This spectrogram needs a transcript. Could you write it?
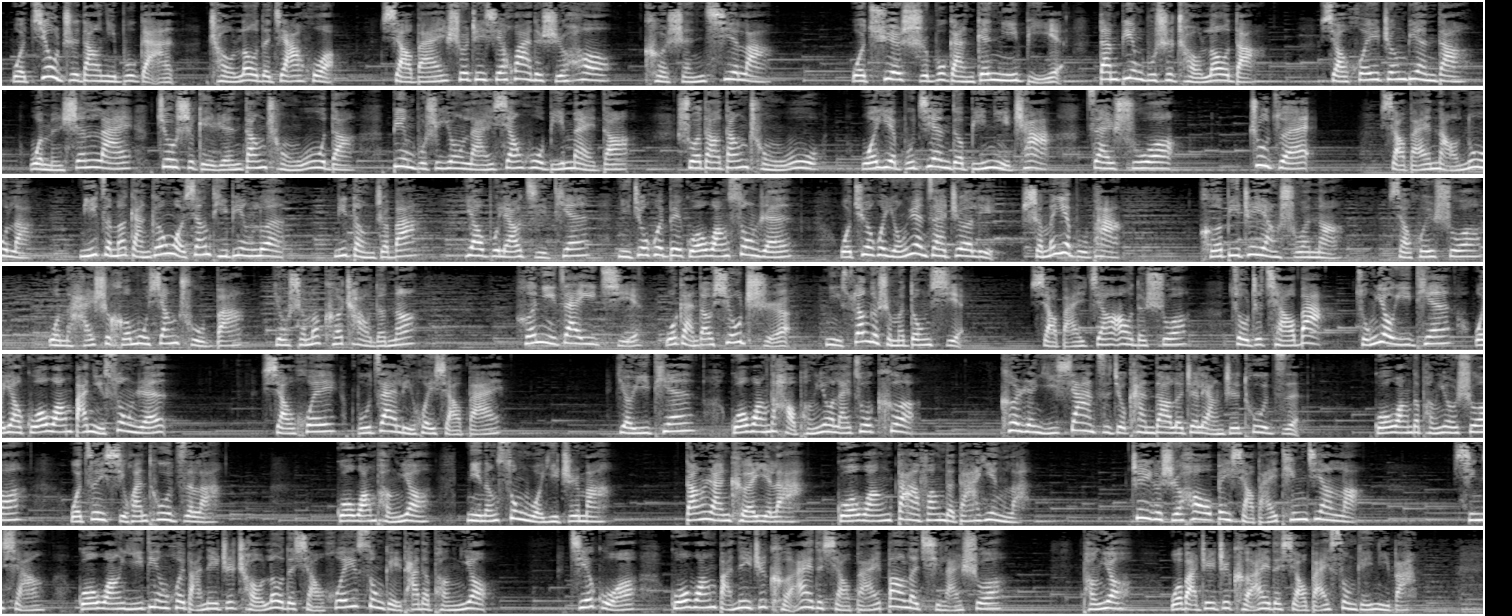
我就知道你不敢，丑陋的家伙。”小白说这些话的时候可神气了。我确实不敢跟你比，但并不是丑陋的。小灰争辩道：“我们生来就是给人当宠物的，并不是用来相互比美的。说到当宠物。”我也不见得比你差。再说，住嘴！小白恼怒了。你怎么敢跟我相提并论？你等着吧，要不了几天，你就会被国王送人，我却会永远在这里，什么也不怕。何必这样说呢？小灰说：“我们还是和睦相处吧，有什么可吵的呢？和你在一起，我感到羞耻。”你算个什么东西？小白骄傲地说：“走着瞧吧，总有一天我要国王把你送人。”小灰不再理会小白。有一天，国王的好朋友来做客，客人一下子就看到了这两只兔子。国王的朋友说：“我最喜欢兔子了。”国王朋友，你能送我一只吗？当然可以啦。国王大方的答应了。这个时候被小白听见了，心想：国王一定会把那只丑陋的小灰送给他的朋友。结果，国王把那只可爱的小白抱了起来，说：“朋友，我把这只可爱的小白送给你吧。”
